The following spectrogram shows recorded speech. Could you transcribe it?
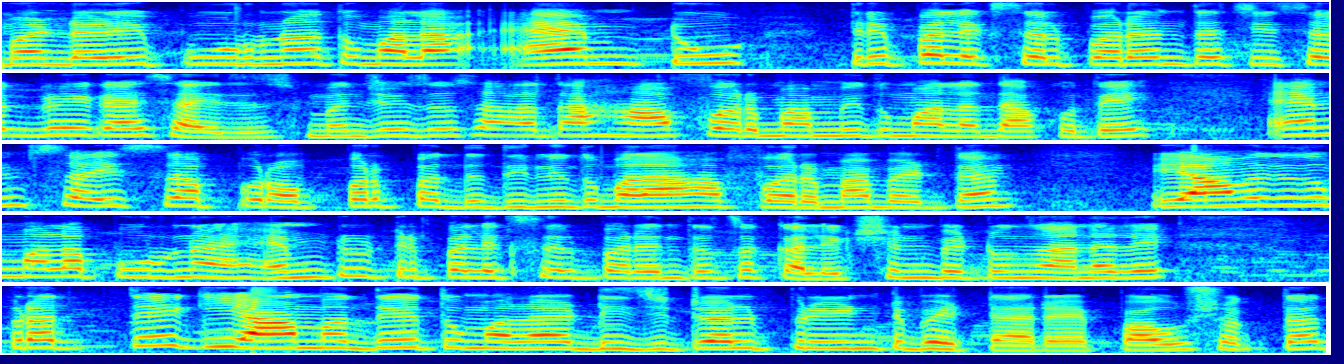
मंडळी पूर्ण तुम्हाला एम टू ट्रिपल एक्सेल पर्यंतची सगळे काय सायझेस म्हणजे जसं आता हा फर्मा मी तुम्हाला दाखवते एम साईजचा प्रॉपर पद्धतीने तुम्हाला हा फर्मा भेटतो यामध्ये तुम्हाला पूर्ण एम टू ट्रिपल एक्सेल पर्यंतचं कलेक्शन भेटून जाणार आहे. प्रत्येक यामध्ये तुम्हाला डिजिटल प्रिंट भेटणार आहे. पाहू शकतात?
